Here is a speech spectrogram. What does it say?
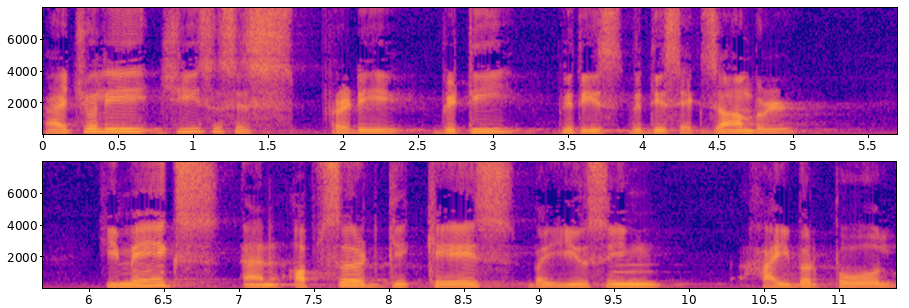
Actually, Jesus is pretty witty with, his, with this example. He makes an absurd case by using hyperbole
